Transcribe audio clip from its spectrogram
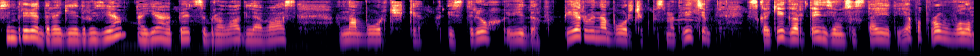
Всем привет, дорогие друзья! А я опять собрала для вас наборчики из трех видов. Первый наборчик, посмотрите, из каких гортензий он состоит. Я попробовала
